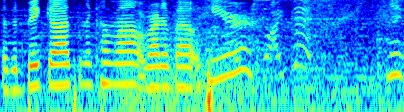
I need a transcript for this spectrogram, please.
There's a big guy's gonna come out right about here. Nick.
